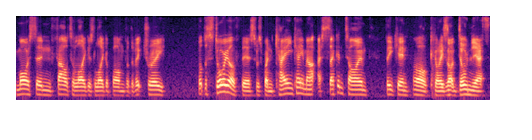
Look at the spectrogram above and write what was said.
Morrison fell to Liger's Liger bomb for the victory. But the story of this was when Kane came out a second time thinking, oh god, he's not done yet.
